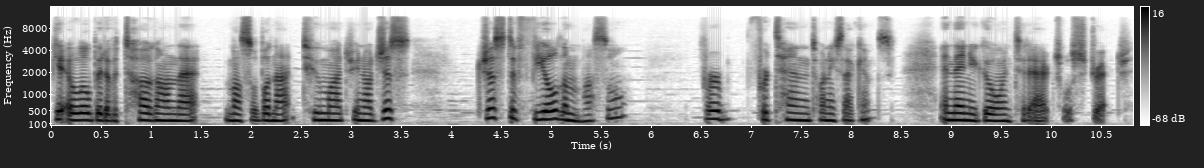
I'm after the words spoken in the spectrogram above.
get a little bit of a tug on that muscle, but not too much, you know, just just to feel the muscle for for 10 20 seconds and then you go into the actual stretch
